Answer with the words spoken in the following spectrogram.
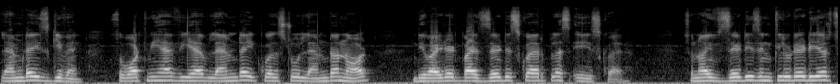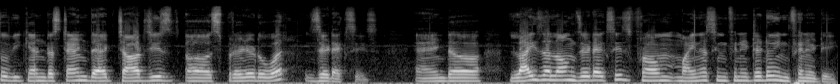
lambda is given. So what we have we have lambda equals to lambda naught divided by z square plus a square. So now if z is included here so we can understand that charge is uh, spreaded over z axis and uh, lies along z axis from minus infinity to infinity.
